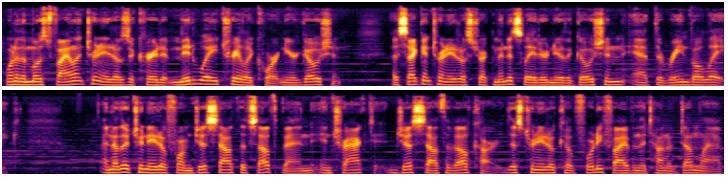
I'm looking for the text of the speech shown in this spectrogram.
One of the most violent tornadoes occurred at Midway Trailer Court near Goshen. A second tornado struck minutes later near the Goshen at the Rainbow Lake. Another tornado formed just south of South Bend and tracked just south of Elkhart. This tornado killed 45 in the town of Dunlap,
